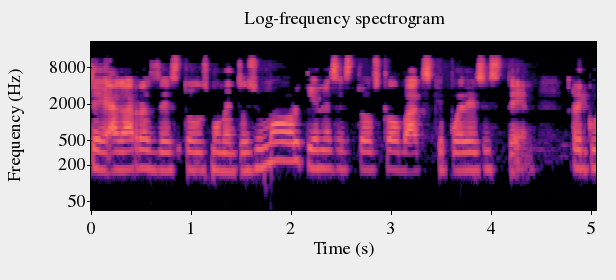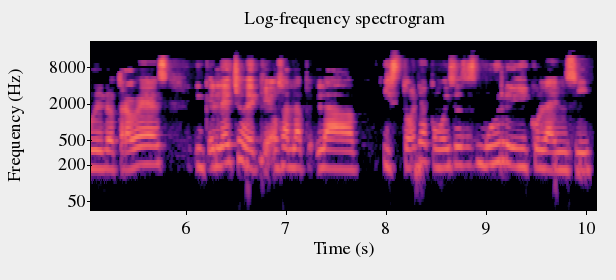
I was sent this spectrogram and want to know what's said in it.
te agarras de estos momentos de humor, tienes estos callbacks que puedes este, recurrir otra vez. Y el hecho de que, o sea, la, la historia, como dices, es muy ridícula en sí.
